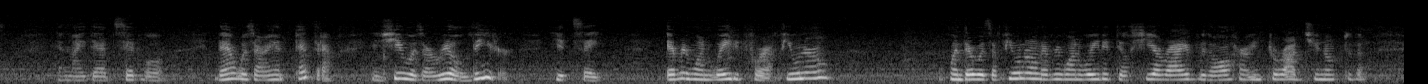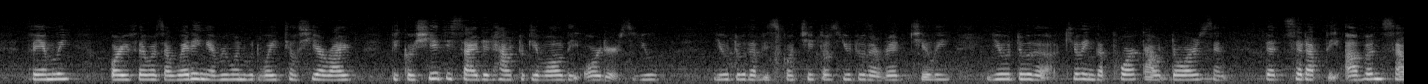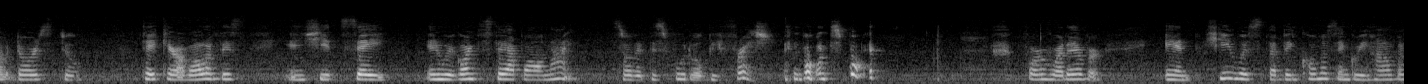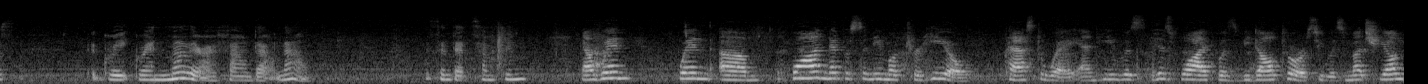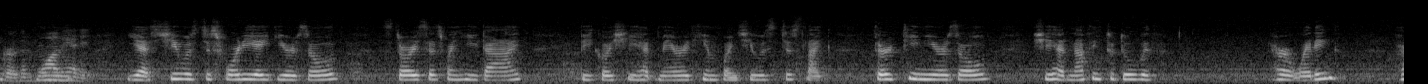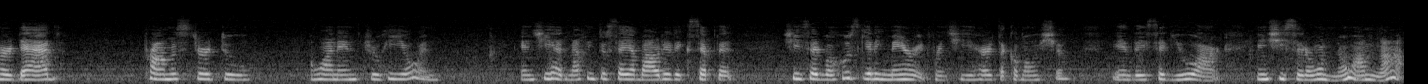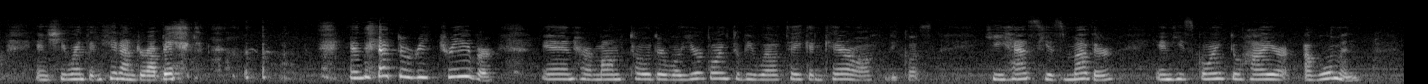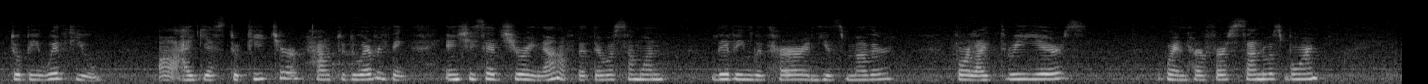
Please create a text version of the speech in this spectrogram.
And my dad said, Well, that was our Aunt Petra, and she was a real leader. He'd say, everyone waited for a funeral. When there was a funeral, everyone waited till she arrived with all her entourage, you know, to the family. Or if there was a wedding, everyone would wait till she arrived because she decided how to give all the orders. You, you do the bizcochitos, you do the red chili, you do the killing the pork outdoors, and that set up the ovens outdoors to take care of all of this. And she'd say, and we're going to stay up all night so that this food will be fresh and won't spoil for whatever. And she was the Bencomas and Grijalva's great grandmother, I found out now. Isn't that something? Now, when when um, Juan Nepomuceno Trujillo passed away, and he was his wife was Vidal Torres, who was much younger than Juan Mhm. Eni. Yes, she was just 48 years old. Story says when he died, because she had married him when she was just like 13 years old. She had nothing to do with her wedding. Her dad promised her to Juan N. Trujillo, and and she had nothing to say about it except that she said, "Well, who's getting married?" When she heard the commotion, and they said, "You are," and she said, "Oh no, I'm not," and she went and hid under a bed. and they had to retrieve her. And her mom told her, Well, you're going to be well taken care of because he has his mother and he's going to hire a woman to be with you, uh, I guess, to teach her how to do everything. And she said, sure enough, that there was someone living with her and his mother for like three years when her first son was born.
